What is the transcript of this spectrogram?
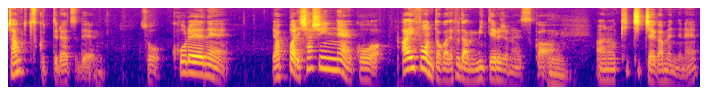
ちゃんと作ってるやつで、そう。これねやっぱり写真ねこう iPhone とかで普段見てるじゃないですか、うん。あのきちっちゃい画面でね。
